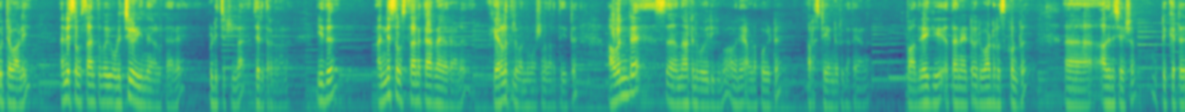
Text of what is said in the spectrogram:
കുറ്റവാളി അന്യസംസ്ഥാനത്ത് പോയി ഒളിച്ചു കഴിയുന്ന ആൾക്കാരെ പിടിച്ചിട്ടുള്ള ചരിത്രങ്ങളാണ്. ഇത് അന്യസംസ്ഥാനക്കാരനായ ഒരാൾ കേരളത്തിൽ വന്ന് മോഷണം നടത്തിയിട്ട് അവന്റെ നാട്ടിൽ പോയിരിക്കുമ്പോൾ അവനെ അവിടെ പോയിട്ട് അറസ്റ്റ് ചെയ്യേണ്ട ഒരു കഥയാണ്. അപ്പോൾ അതിലേക്ക് എത്താനായിട്ട് ഒരുപാട് റിസ്ക് ഉണ്ട്. അതിനുശേഷം ടിക്കറ്റ്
